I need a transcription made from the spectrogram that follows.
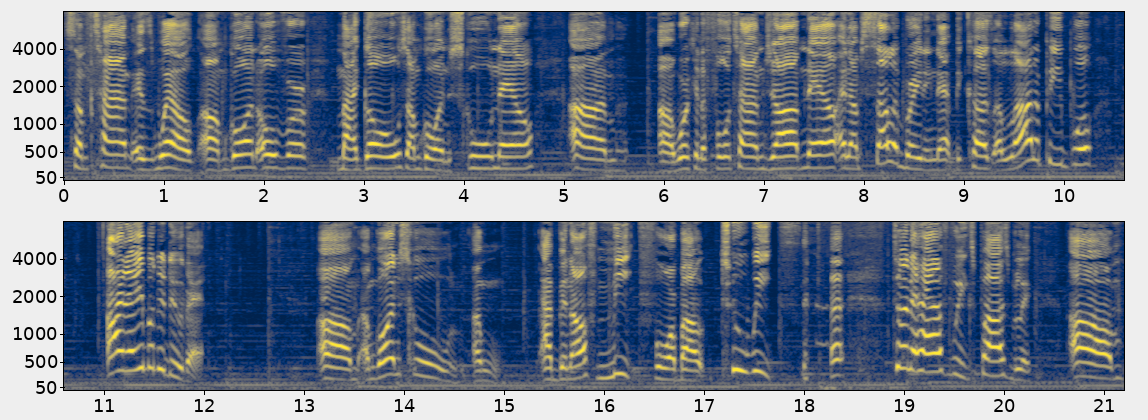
some time as well. Um, going over my goals. I'm going to school now. Um, uh, working a full time job now, and I'm celebrating that because a lot of people aren't able to do that. Um, I'm going to school. I'm I've been off meat for about two weeks, two and a half weeks possibly. Um,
